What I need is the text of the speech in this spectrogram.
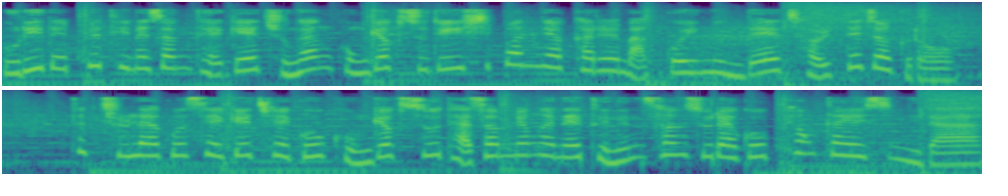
우리 대표팀에선 대개 중앙 공격수 뒤 10번 역할을 맡고 있는데 절대적으로 특출나고 세계 최고 공격수 5명 안에 드는 선수라고 평가했습니다.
